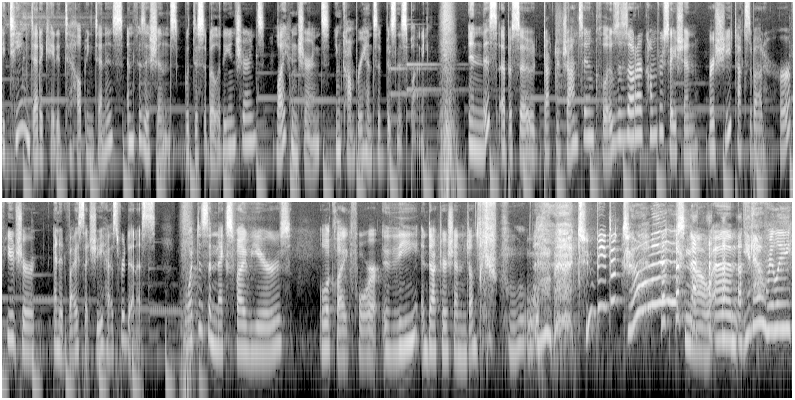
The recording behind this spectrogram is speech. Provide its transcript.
a team dedicated to helping dentists and physicians with disability insurance, life insurance, and comprehensive business planning. In this episode, Dr. Johnson closes out our conversation where she talks about her future and advice that she has for dentists. What does the next five years look like for the Dr. Shannon Johnson? to be determined. no, um, you know, really,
